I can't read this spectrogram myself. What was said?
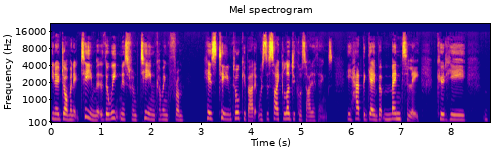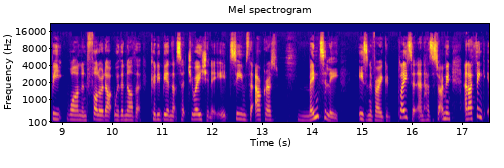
you know Dominic Thiem the, weakness from Thiem coming from his team talking about it was the psychological side of things. He had the game, but mentally, could he beat one and follow it up with another? Could he be in that situation? It, it seems that Alcaraz mentally is in a very good place and has a. I mean, and I think,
